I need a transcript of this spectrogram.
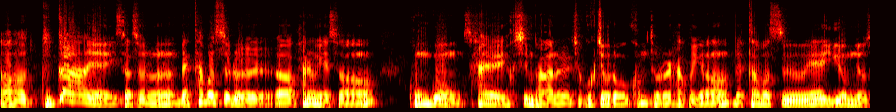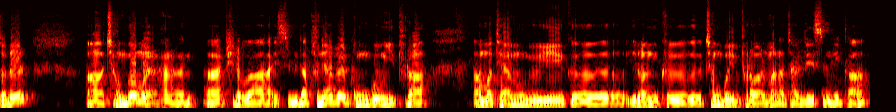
어, 국가에 있어서는 메타버스를 어, 활용해서 공공 사회 혁신 방안을 적극적으로 검토를 하고요. 메타버스의 위험 요소를 어, 점검을 하는 어, 필요가 있습니다. 분야별 공공 인프라 아, 뭐, 대한민국이 그, 이런 그 정보 인프라 얼마나 잘 돼 있습니까?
